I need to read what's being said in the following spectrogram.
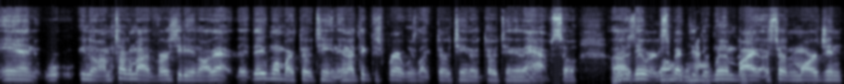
And, you know, I'm talking about adversity and all that. They, they, won by 13. And I think the spread was like 13 or 13 and a half. So uh, they were expected to win by a certain margin.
